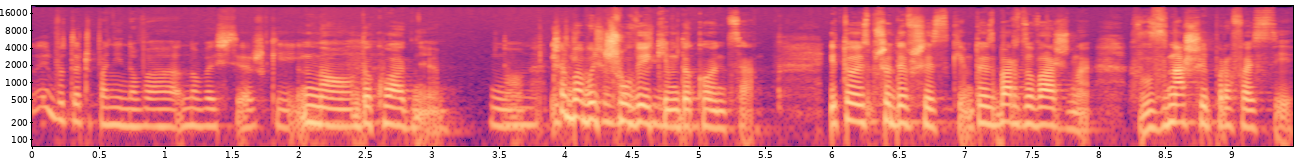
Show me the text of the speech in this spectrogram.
No i wytyczy Pani nowe, nowe ścieżki. No, dokładnie. No. Mm, Trzeba być człowiekiem do końca. I to jest przede wszystkim, to jest bardzo ważne w naszej profesji,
